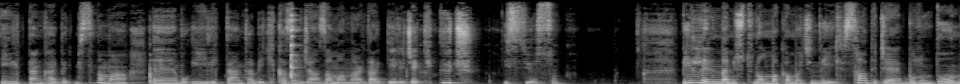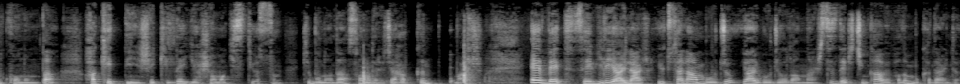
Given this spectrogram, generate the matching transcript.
İyilikten kaybetmişsin ama e, bu iyilikten tabii ki kazanacağın zamanlarda gelecek güç istiyorsun. Birilerinden üstün olmak amacın değil. Sadece bulunduğun konumda hak ettiğin şekilde yaşamak istiyorsun. Ki buna da son derece hakkın var. Evet sevgili yaylar, yükselen burcu, yay burcu olanlar sizler için kahve falan bu kadardı.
